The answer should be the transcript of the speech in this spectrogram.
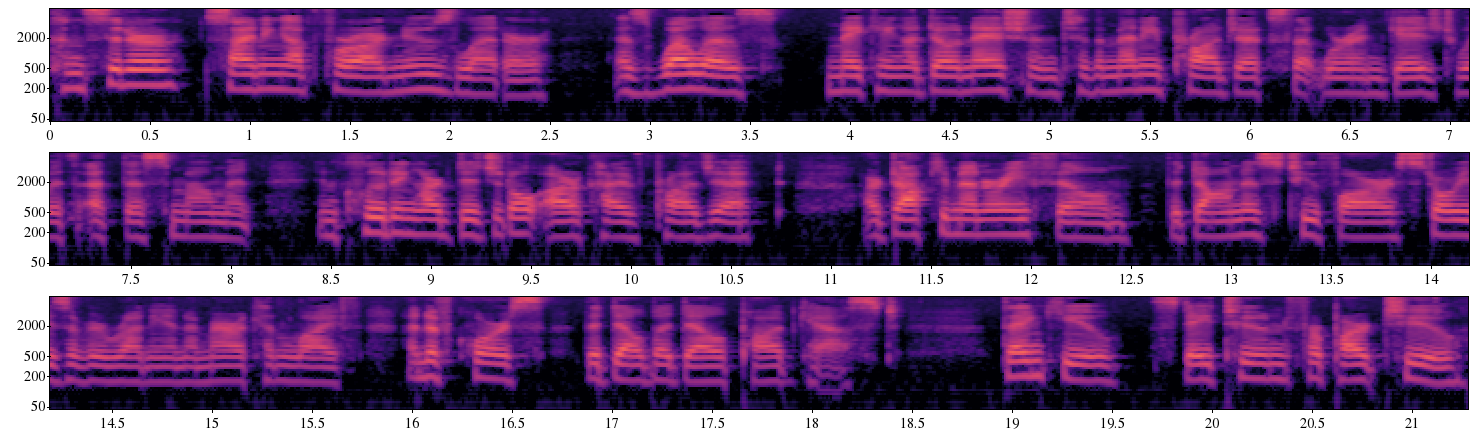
consider signing up for our newsletter as well as making a donation to the many projects that we're engaged with at this moment, including our digital archive project, our documentary film, The Dawn is Too Far Stories of Iranian American Life, and of course, the Del Be Del podcast. Thank you. Stay tuned for part two.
